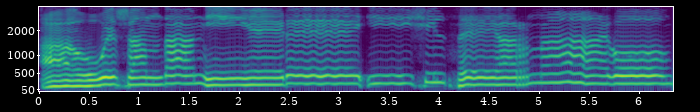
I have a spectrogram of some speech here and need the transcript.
Hau esan da ni ere isiltzear nago,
